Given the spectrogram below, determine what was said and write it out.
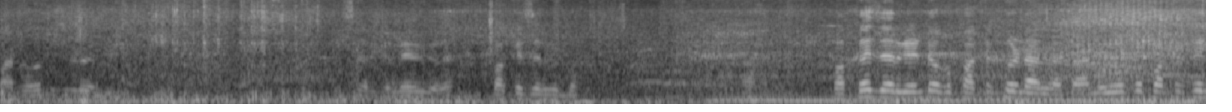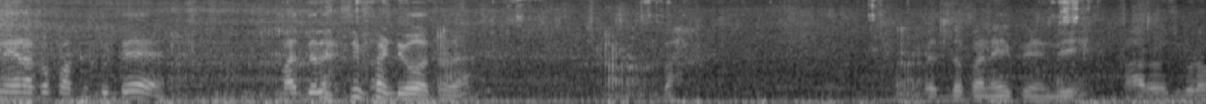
మా రోడ్డు చూడండి. సరిగ్గా లేదు కదా. పక్క జరగబ్బా పక్క జరగంటే ఒక పక్కకు ఉండాలి కదా. నువ్వు ఒక పక్కకి నేను ఒక పక్కకుంటే మధ్యలో బండి పోతుందా? పెద్ద పని అయిపోయింది. ఆ రోజు కూడా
